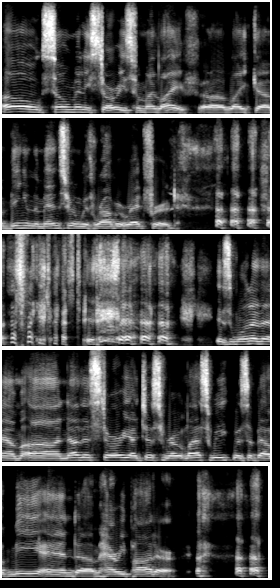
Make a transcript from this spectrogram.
Oh, so many stories from my life, uh, like uh, being in the men's room with Robert Redford. That's fantastic. is one of them. Uh, another story I just wrote last week was about me and um, Harry Potter.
